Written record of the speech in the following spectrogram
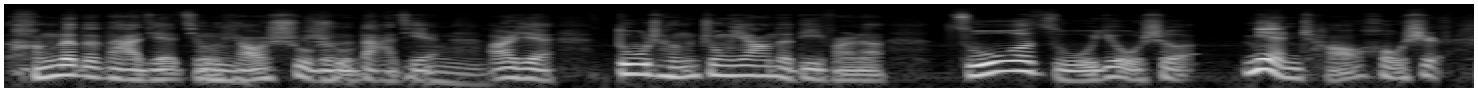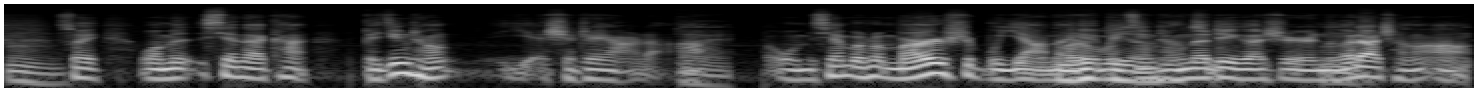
横着的大街，九条竖着的大街，而且都城中央的地方呢，左祖右社，面朝后世。嗯，所以我们现在看。北京城也是这样的啊，我们先不说门儿是不一样的，因为北京城的这个是哪吒城啊，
